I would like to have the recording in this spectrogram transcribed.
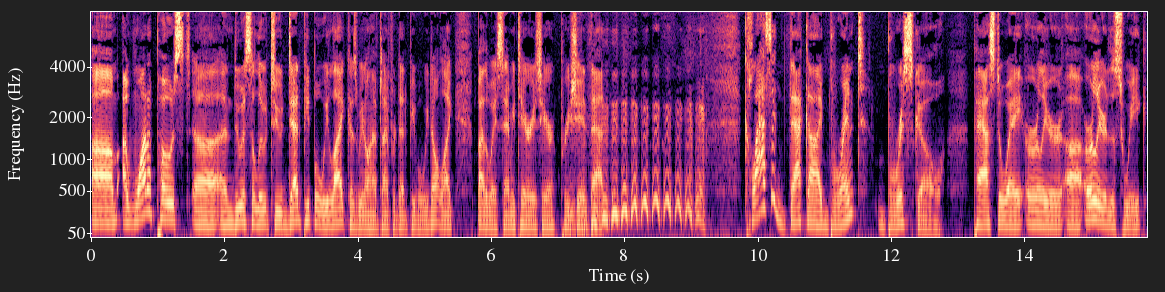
Um, I want to post uh, and do a salute to dead people we like because we don't have time for dead people we don't like. By the way, Sammy Terry's here. Appreciate that. Classic that guy, Brent Briscoe passed away earlier uh, earlier this week.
